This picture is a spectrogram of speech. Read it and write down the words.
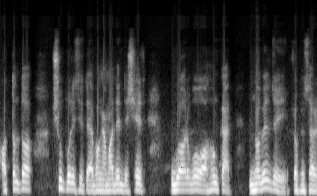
অত্যন্ত সুপরিচিত এবং আমাদের দেশের গর্ব অহংকার নোবেলজয়ী প্রফেসর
